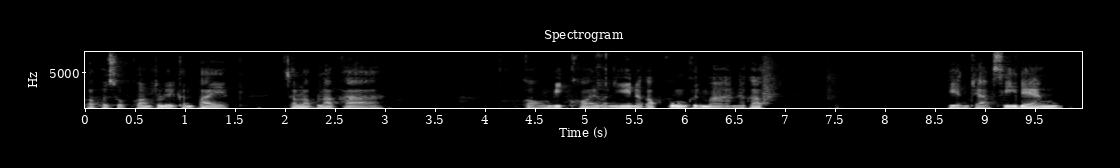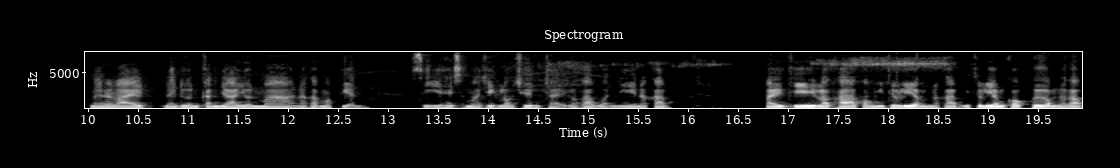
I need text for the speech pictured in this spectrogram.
ก็ประสบความสำเร็จกันไปสำหรับราคา ของบิตคอยวันนี้นะครับพุ่งขึ้นมานะครับ เปลี่ยนจากสีแดงในหลายๆในเดือนกันยายนมานะครับ มาเปลี่ยนสีให้สมาชิกเราชื่นใจแล้วครับวันนี้นะครับ ไปที่ราคาของอีเทเรียมนะครับอีเทเรียมก็เพิ่มนะครับ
